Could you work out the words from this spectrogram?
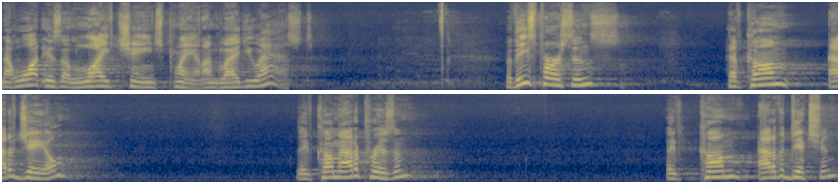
Now, what is a life change plan? I'm glad you asked. Now, these persons have come out of jail, they've come out of prison, they've come out of addiction,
